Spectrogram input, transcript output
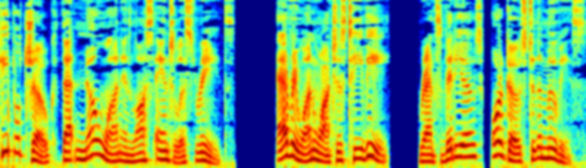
People joke that no one in Los Angeles reads. Everyone watches TV, rents videos, or goes to the movies.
